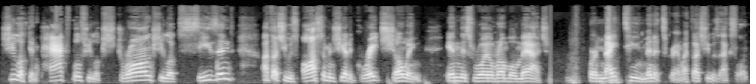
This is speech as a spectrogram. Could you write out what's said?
she looked impactful. She looked strong. She looked seasoned. I thought she was awesome, and she had a great showing in this Royal Rumble match for 19 minutes. Graham, I thought she was excellent.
